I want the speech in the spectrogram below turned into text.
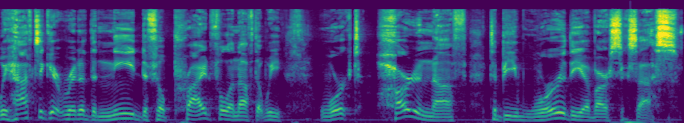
we have to get rid of the need to feel prideful enough that we worked hard enough to be worthy of our success.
